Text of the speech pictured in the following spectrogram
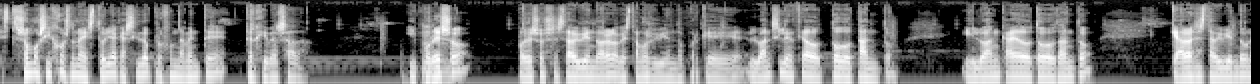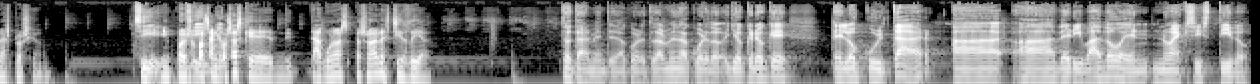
somos hijos de una historia que ha sido profundamente tergiversada. Y por eso, por eso se está viviendo ahora lo que estamos viviendo, porque lo han silenciado todo tanto y lo han callado todo tanto que ahora se está viviendo una explosión y por eso pasan cosas que a algunas personas les chirría. Totalmente de acuerdo, totalmente de acuerdo. Yo creo que el ocultar ha, derivado en no ha existido.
